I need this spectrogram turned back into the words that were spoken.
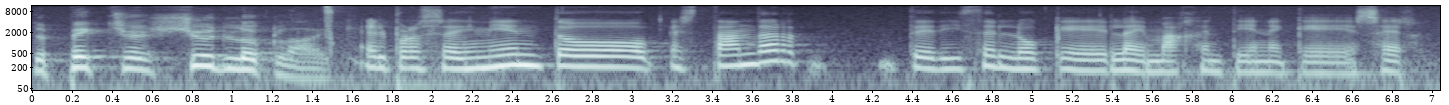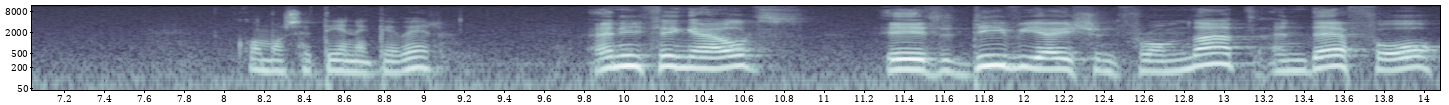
the picture should look like. El procedimiento estándar te dice lo que la imagen tiene que ser, cómo se tiene que ver. Anything else is a deviation from that and therefore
